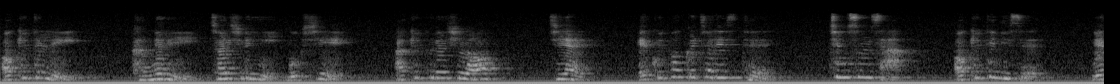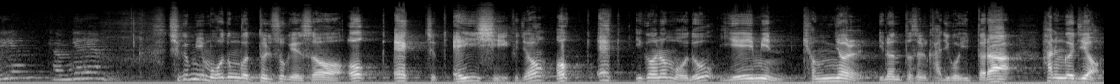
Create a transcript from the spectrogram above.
어큐틀리 강렬히 절실히 묵시 아큐프레시어 지알 에쿠펑크 처리스트 침술사 어큐티니스 예리함 격렬함 지금 이 모든 것들 속에서 억, 액, 즉 AC, 그죠? 억, 액 이거는 모두 예민, 격렬 이런 뜻을 가지고 있더라 하는 거지요.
